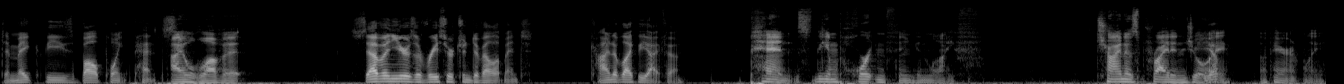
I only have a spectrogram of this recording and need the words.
to make these ballpoint pens. I love it. Seven years of research and development. Kind of like the iPhone. Pens, the important thing in life. China's pride and joy, Yep. apparently.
